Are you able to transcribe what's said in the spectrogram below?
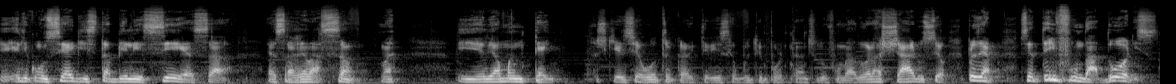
Ele consegue estabelecer essa, essa relação né? e ele a mantém. Acho que essa é outra característica muito importante do fundador, achar o seu. Por exemplo, você tem fundadores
